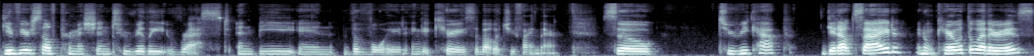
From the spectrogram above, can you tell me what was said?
give yourself permission to really rest and be in the void and get curious about what you find there. So, to recap, get outside. I don't care what the weather is.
